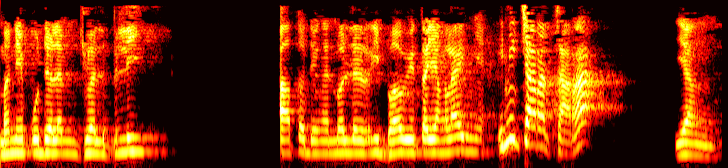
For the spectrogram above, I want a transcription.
Menipu dalam jual beli. Atau dengan model ribawi atau yang lainnya. Ini cara-cara yang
